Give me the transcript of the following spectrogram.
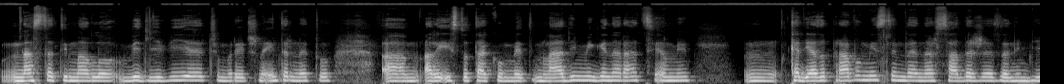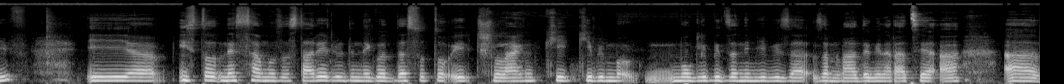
nastati malo vidljivije, ćemo reći na internetu, um, ali isto tako med mladimi generacijami. Um, kad ja zapravo mislim da je naš sadržaj zanimljiv i uh, isto ne samo za starije ljude, nego da su to i članki ki bi mo mogli biti zanimljivi za, za mlade generacije, a, a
